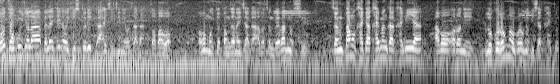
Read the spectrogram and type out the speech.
ও জম্বুজলা বেলাই থাইনো হিস্টোরিক আহাইছে চিনি ও জায়গা জবাও অব মৈত টংজানাই জায়গা আবার जों বেবাগ নসিও जों তামো খাইকা খাইমাঙ্গা খাইমিয়া আব অরনি লোকরংনো বরংনো বিচার খাইতুম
